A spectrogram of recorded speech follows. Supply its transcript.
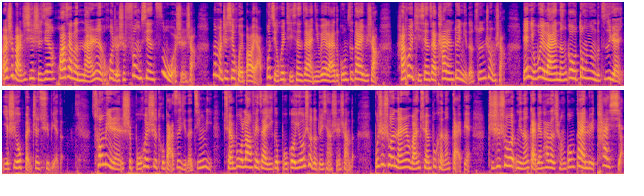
而是把这些时间花在了男人或者是奉献自我身上，那么这些回报呀，不仅会体现在你未来的工资待遇上，还会体现在他人对你的尊重上，连你未来能够动用的资源也是有本质区别的。聪明人是不会试图把自己的精力全部浪费在一个不够优秀的对象身上的。不是说男人完全不可能改变，只是说你能改变他的成功概率太小，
